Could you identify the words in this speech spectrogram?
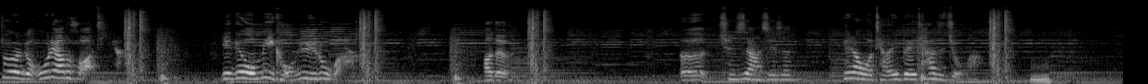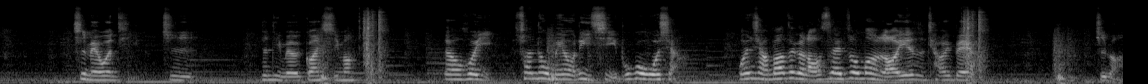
说了个无聊的话题啊，也给我密孔玉露吧。好的。呃，全市长先生，可以让我调一杯他的酒吗？嗯是没问题，是身体没有关系吗？但我会酸痛没有力气，不过我想，我很想帮这个老是在做梦的老爷子调一杯啊，是吗？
